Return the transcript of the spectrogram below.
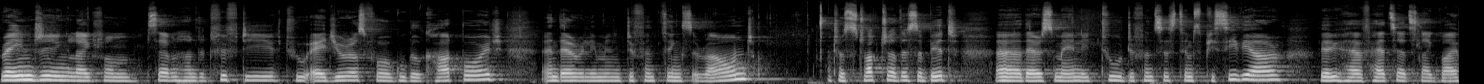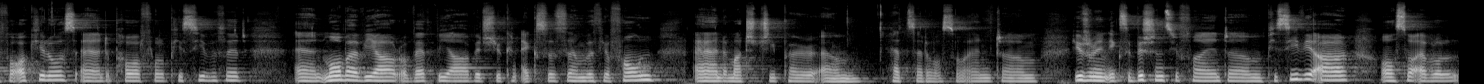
ranging like from 750 to 8 euros for Google Cardboard. And there are really many different things around to structure this a bit, uh, there's mainly two different systems PCVR, where you have headsets like Vive for Oculus and a powerful PC with it, and mobile VR or web VR, which you can access um, with your phone, and a much cheaper um, headset also. And um, usually in exhibitions you find um, PC VR. Also, I will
